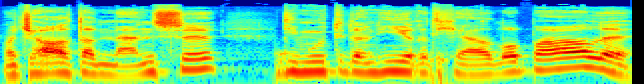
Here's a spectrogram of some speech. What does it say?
Want je haalt dan mensen, die moeten dan hier het geld ophalen.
